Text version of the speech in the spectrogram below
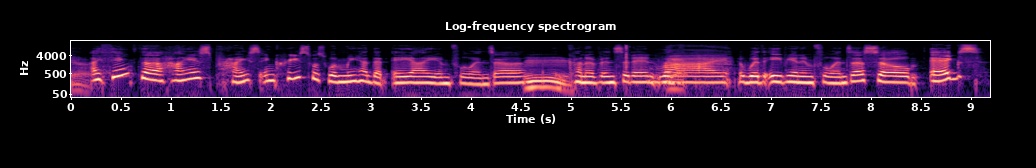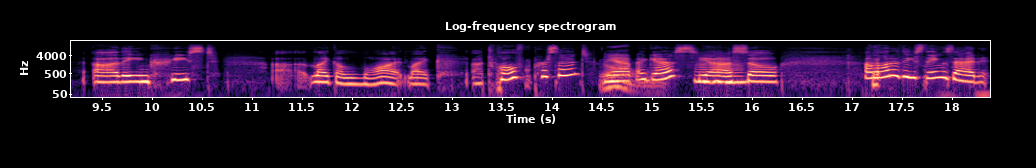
Yeah. I think the highest price increase was when we had that AI influenza kind of incident with- Right. with, avian influenza. So eggs, uh, they increased uh, like a lot, like uh, twelve percent. Yep. I guess. Yeah. So a lot of these things that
